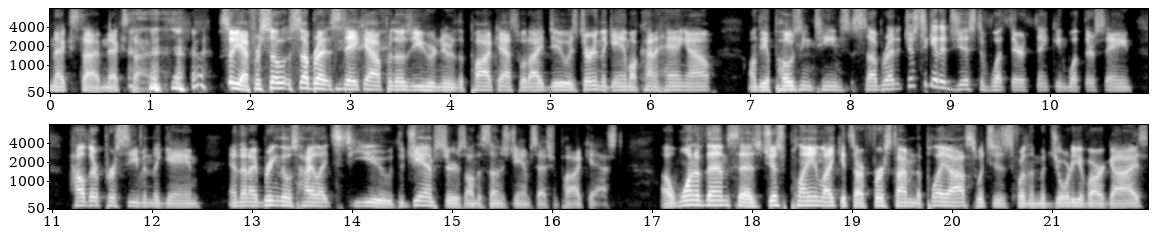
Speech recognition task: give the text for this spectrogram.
Next time, next time. so yeah, for so subreddit stakeout, for those of you who are new to the podcast, what I do is during the game I'll kind of hang out on the opposing team's subreddit just to get a gist of what they're thinking, what they're saying, how they're perceiving the game, and then I bring those highlights to you, the Jamsters, on the Suns Jam Session podcast. Uh, one of them says, just playing like it's our first time in the playoffs, which is for the majority of our guys,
